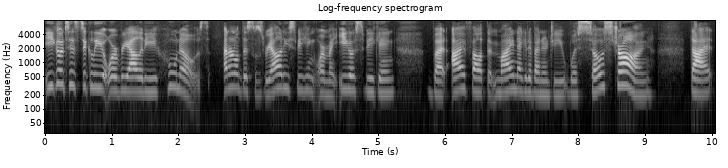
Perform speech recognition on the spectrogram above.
egotistically or reality, who knows? I don't know if this was reality speaking or my ego speaking, but I felt that my negative energy was so strong that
